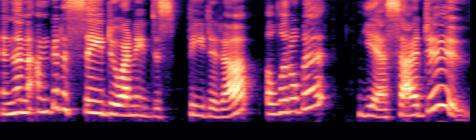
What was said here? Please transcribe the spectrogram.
and then I'm going to see, do I need to speed it up a little bit? Yes, I do.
